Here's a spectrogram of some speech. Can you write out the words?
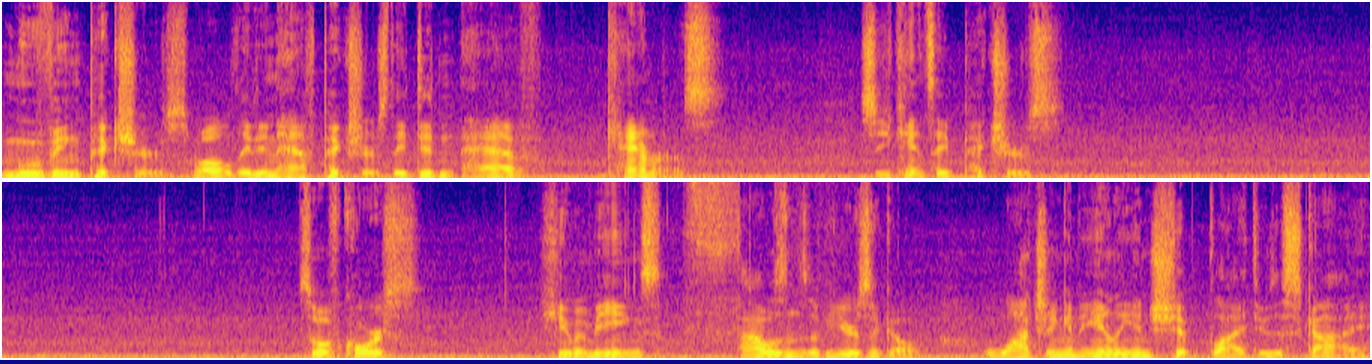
moving pictures. Well, they didn't have pictures, they didn't have cameras. So you can't say pictures. So, of course, human beings thousands of years ago watching an alien ship fly through the sky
